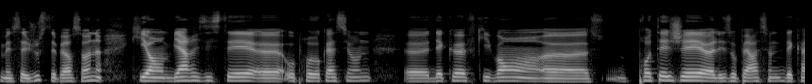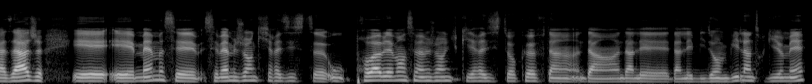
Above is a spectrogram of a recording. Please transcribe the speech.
mais c'est juste des personnes qui ont bien résisté euh, aux provocations euh, des keufs qui vont euh, protéger les opérations de décasage. Et, même ces, mêmes gens qui résistent, ou probablement ces mêmes gens qui résistent aux keufs dans, les, dans les bidonvilles, entre guillemets,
